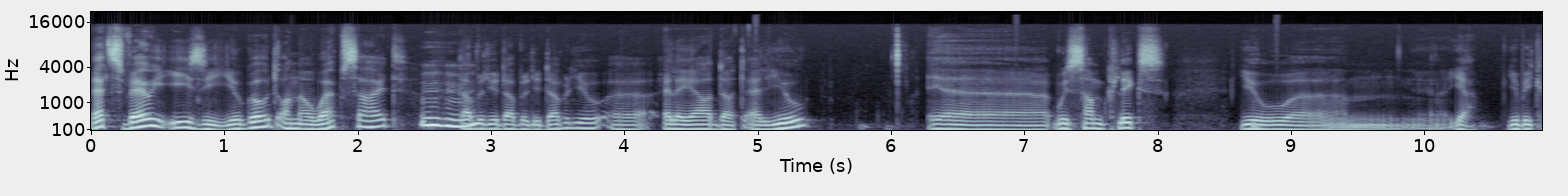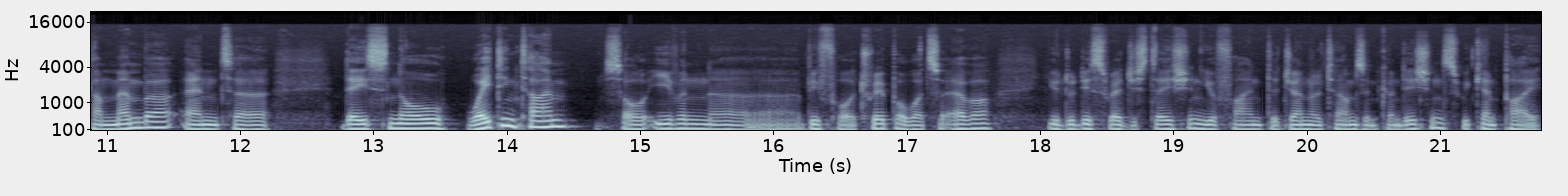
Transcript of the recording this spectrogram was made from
That's very easy. You go on our website Mm-hmm. www.lar.lu. Uh, with some clicks, you um, yeah you become member, and uh, there is no waiting time. So even uh, before a trip or whatsoever, you do this registration. You find the general terms and conditions. We can pay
